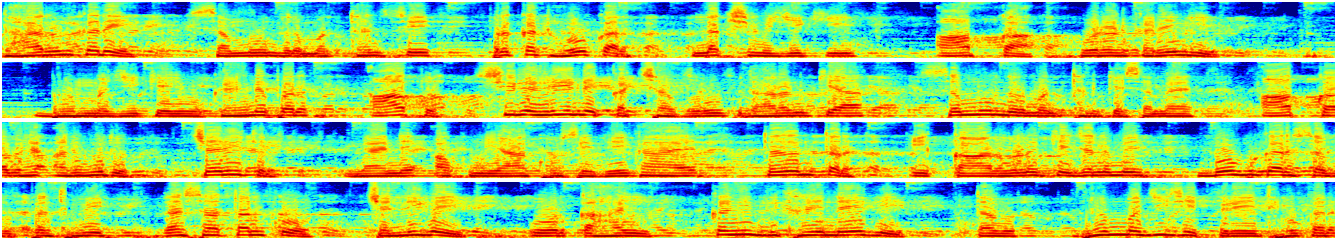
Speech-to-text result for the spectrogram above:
धारण करें। समुद्र मंथन से प्रकट होकर लक्ष्मी जी की आपका वर्ण करेंगी। ब्रह्म जी के यूँ कहने पर आप श्रीहरि ने कच्छा रूप धारण किया, समुद्र मंथन के समय आपका वह अद्भुत चरित्र मैंने अपनी आँखों से देखा है। तदंतर एक कारवण के जल में डूबकर सब पृथ्वी रसातल को चली गई और कहाई, कहीं दिखाई नहीं दी। तब ब्रह्म जी से प्रेरित होकर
